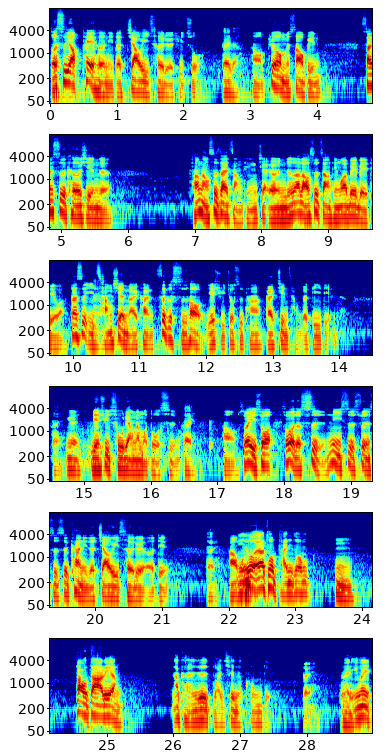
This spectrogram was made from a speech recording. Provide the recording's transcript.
而是要配合你的交易策略去做。对的，好、譬如我们哨兵三四颗星的，常常是在涨停价，有人就说老是涨停我被被丢啊，但是以长线来看，这个时候也许就是它该进场的低点了，对因为连续出量那么多次嘛。对，好、所以说所有的势逆势顺势是看你的交易策略而定。对。好你如果要做盘中嗯，爆大量，那可能就是短线的空点。对，对，因为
